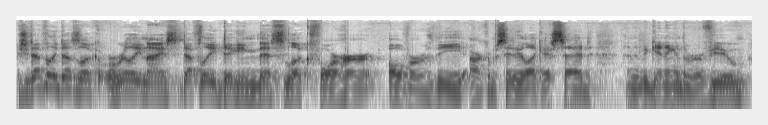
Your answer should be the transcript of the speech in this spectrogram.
she definitely does look really nice. Definitely digging this look for her over the Arkham City, like I said in the beginning of the review.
